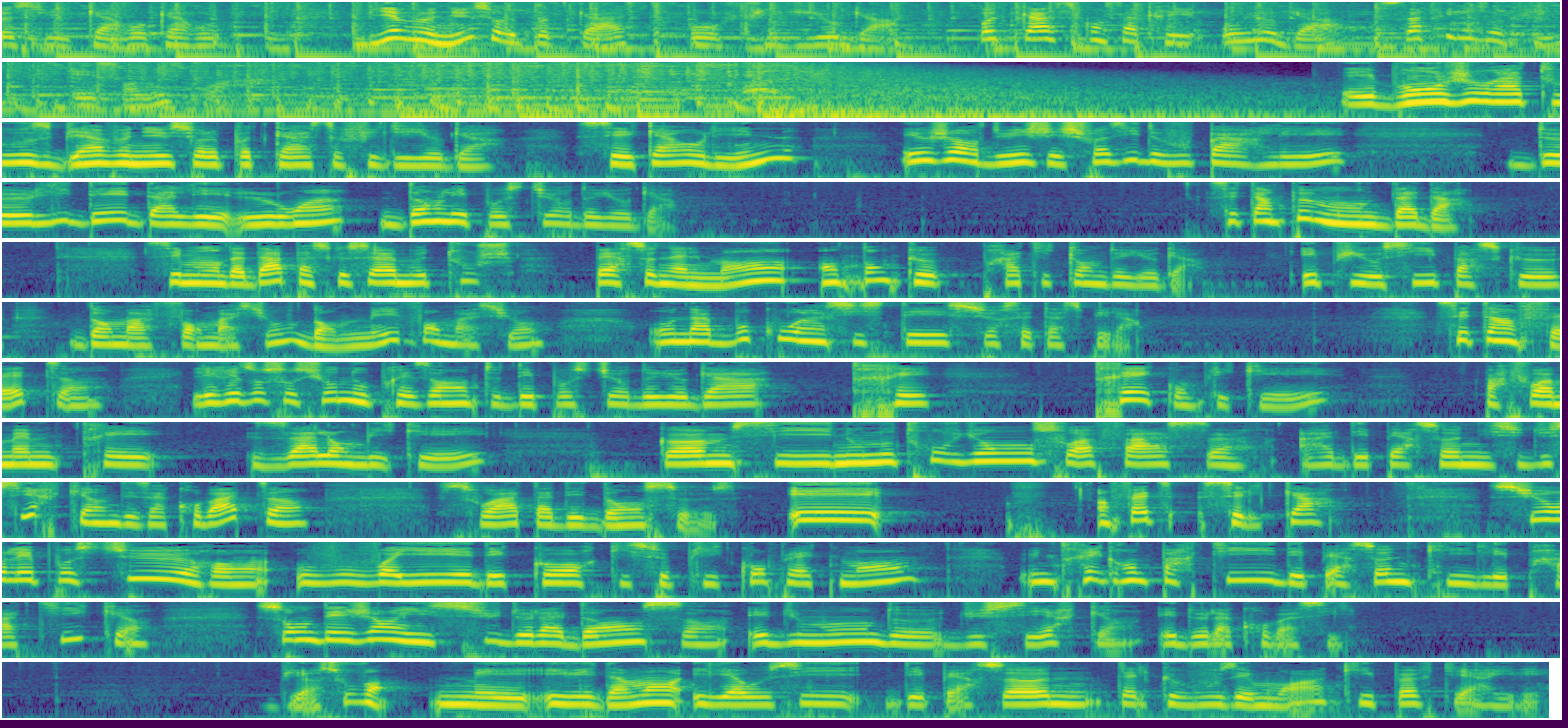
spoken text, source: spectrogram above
je suis Caro Caro. Bienvenue sur le podcast Au fil du yoga, podcast consacré au yoga, sa philosophie et son histoire. Et bonjour à tous, bienvenue sur le podcast Au fil du yoga. C'est Caroline et aujourd'hui j'ai choisi de vous parler de l'idée d'aller loin dans les postures de yoga. C'est un peu mon dada. C'est mon dada parce que cela me touche personnellement en tant que pratiquante de yoga. Et puis aussi parce que dans ma formation, dans mes formations, on a beaucoup insisté sur cet aspect-là. C'est un fait, les réseaux sociaux nous présentent des postures de yoga très très compliquées, parfois même très alambiquées, comme si nous nous trouvions soit face à des personnes issues du cirque, hein, des acrobates, soit à des danseuses. Et en fait, c'est le cas. Sur les postures où vous voyez des corps qui se plient complètement, une très grande partie des personnes qui les pratiquent sont des gens issus de la danse et du monde du cirque et de l'acrobatie. Bien souvent. Mais évidemment, il y a aussi des personnes telles que vous et moi qui peuvent y arriver.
